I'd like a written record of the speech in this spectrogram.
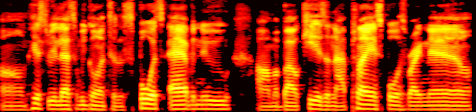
um history lesson. We going to the sports avenue, um about kids are not playing sports right now,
